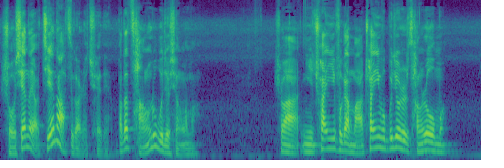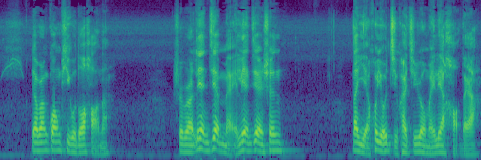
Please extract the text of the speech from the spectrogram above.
首先呢，要接纳自个儿的缺点，把它藏住不就行了吗？是吧？你穿衣服干嘛？穿衣服不就是藏肉吗？要不然光屁股多好呢？是不是？练健美、练健身，那也会有几块肌肉没练好的呀。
